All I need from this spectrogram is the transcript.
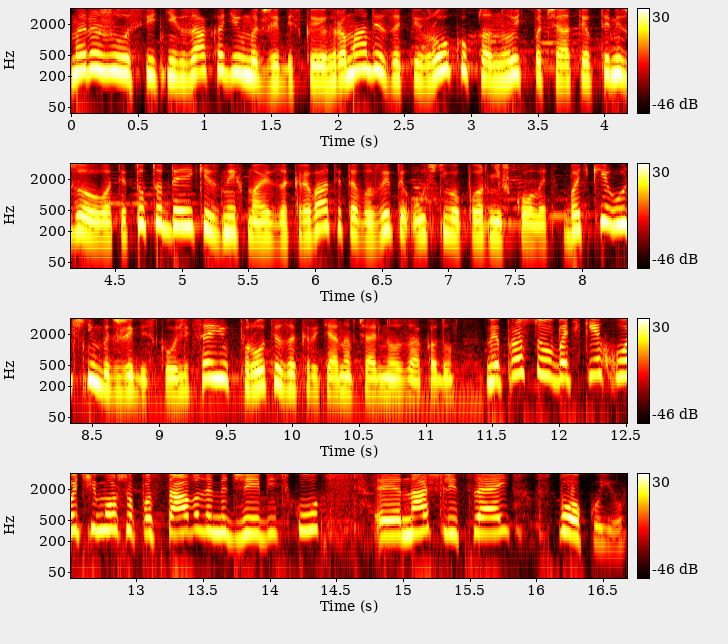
Мережу освітніх закладів Меджибіської громади за півроку планують почати оптимізовувати, тобто деякі з них мають закривати та возити учнів опорні школи. Батьки учнів Меджибіського ліцею проти закриття навчального закладу. Ми просто у батьки хочемо, щоб поставили Меджибіську е, наш ліцей в спокою.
